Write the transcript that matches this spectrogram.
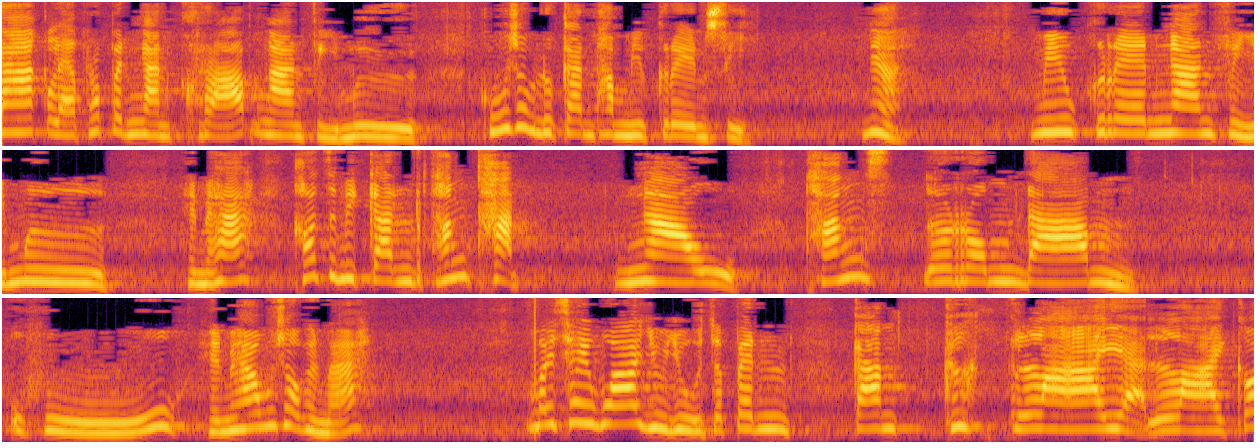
ยากแล้วเพราะเป็นงานคราฟ์งานฝีมือ คุณผู้ชมดูการทำมิวเกรนสิ เนี่ยมิวเกรนงานฝีมือเห็นไหมคะเขาจะมีการทั้งขัดเงา ทั้งรมดำโอ้โหเห็นไหมคะคุณผู้ชมเห็นไหมไม่ใช่ว่าอยู่ๆจะเป็นการคือลายอะลายก็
